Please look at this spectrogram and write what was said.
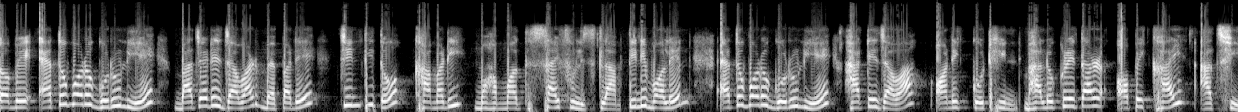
তবে এত বড় গরু নিয়ে বাজারে যাওয়ার ব্যাপারে চিন্তিত খামারি মোহাম্মদ সাইফুল ইসলাম। তিনি বলেন, এত বড় গরু নিয়ে হাটে যাওয়া অনেক কঠিন। ভালো ক্রেতার অপেক্ষায় আছি।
